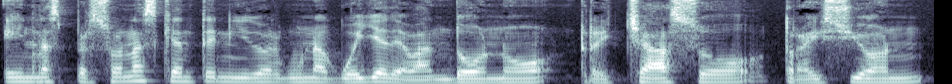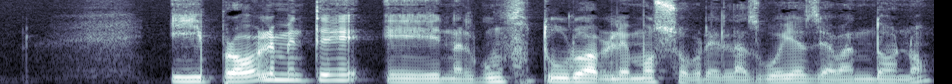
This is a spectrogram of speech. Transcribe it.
en las personas que han tenido alguna huella de abandono, rechazo, traición. Y probablemente en algún futuro hablemos sobre las huellas de abandono.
